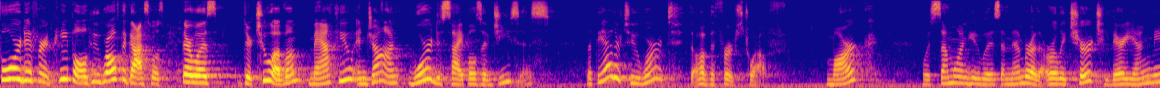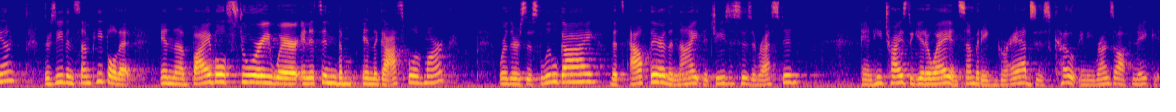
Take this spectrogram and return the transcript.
four different people who wrote the Gospels. There was there are two of them, Matthew and John, were disciples of Jesus, but the other two weren't of the first 12. Mark was someone who was a member of the early church, a very young man. There's even some people that in the Bible story where, and it's in the, in the Gospel of Mark, where there's this little guy that's out there the night that Jesus is arrested, and he tries to get away, and somebody grabs his coat and he runs off naked.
